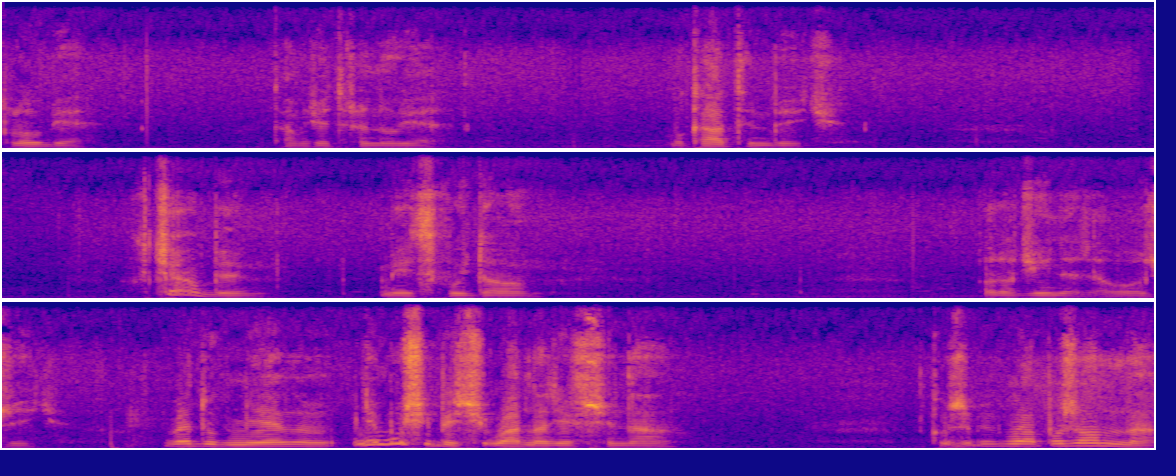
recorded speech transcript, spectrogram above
klubie, tam gdzie trenuję. Bogatym być. Chciałbym mieć swój dom, rodzinę założyć. Według mnie no, nie musi być ładna dziewczyna, tylko żeby była porządna.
